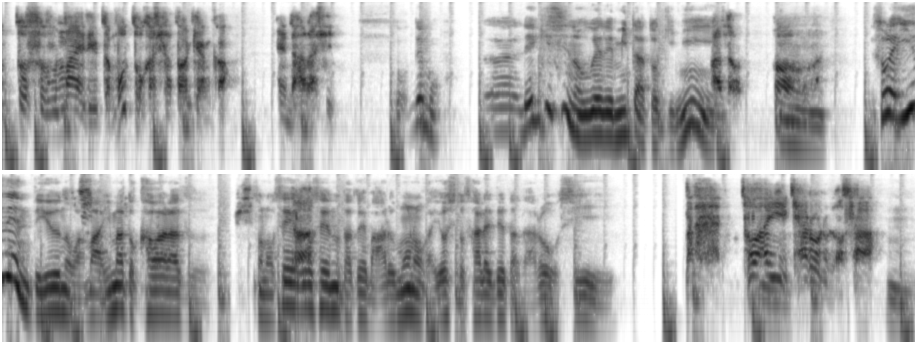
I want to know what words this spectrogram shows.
っとする前で言ったらもっとおかしかったわけやんか。変な話。そうでも、えー歴史の上で見たときに、あの、うん。うんそれ以前っていうのは、まあ今と変わらず、その整合性の例えばあるものが良しとされてただろうし、とはいえ、キャロルのさ、うん。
